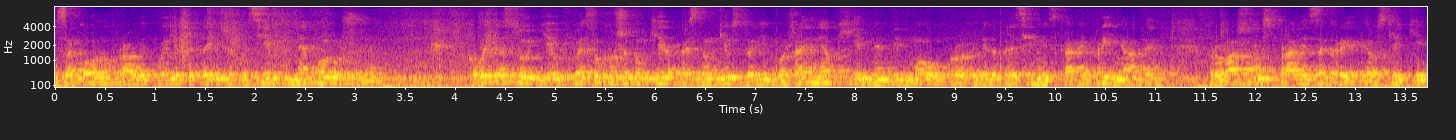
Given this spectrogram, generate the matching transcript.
закону, прав відповідача та інших осіб не порушує. Колегія суддів, вислухавши думки представників сторін, вважає необхідним відмову від апеляційної скарги прийняти, провадження в справі закрити, оскільки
